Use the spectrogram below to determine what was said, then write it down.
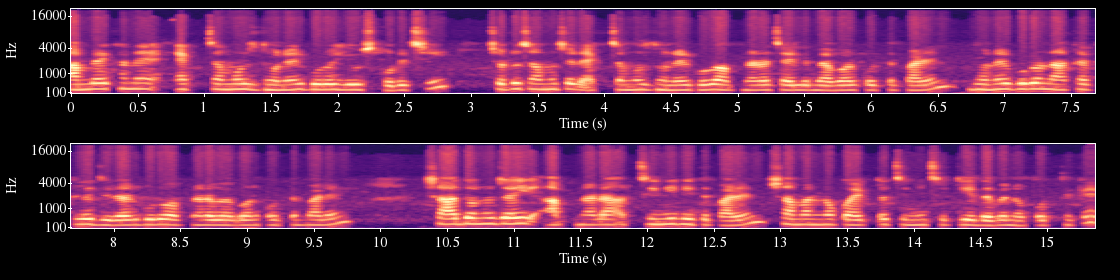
আমরা এখানে এক চামচ ধনের গুঁড়ো ইউজ করেছি। ছোট চামচের এক চামচ ধনের গুঁড়ো আপনারা চাইলে ব্যবহার করতে পারেন। ধনের গুঁড়ো না থাকলে জিরার গুঁড়ো আপনারা ব্যবহার করতে পারেন। স্বাদ অনুযায়ী আপনারা চিনি দিতে পারেন। সামান্য কয়েকটা চিনি ছিটিয়ে দেবেন ওপর থেকে।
